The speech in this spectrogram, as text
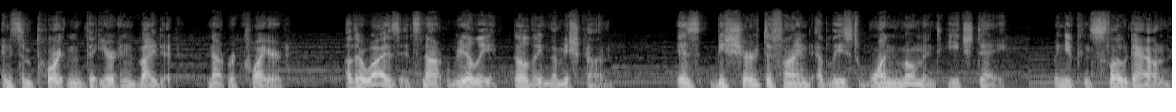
and it's important that you're invited, not required. Otherwise, it's not really building the Mishkan is be sure to find at least one moment each day when you can slow down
